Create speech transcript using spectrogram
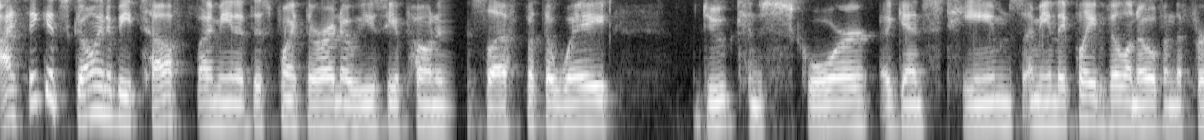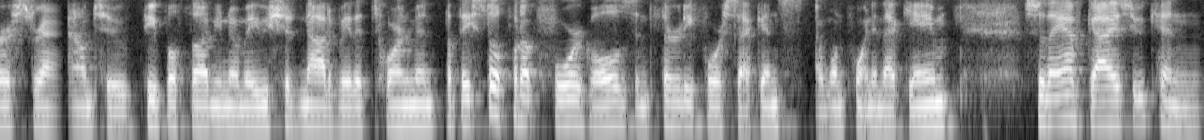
I think it's going to be tough. I mean, at this point there are no easy opponents left, but the way Duke can score against teams. I mean, they played Villanova in the first round too. People thought, you know, maybe should not have made the tournament, but they still put up four goals in 34 seconds at one point in that game. So they have guys who can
